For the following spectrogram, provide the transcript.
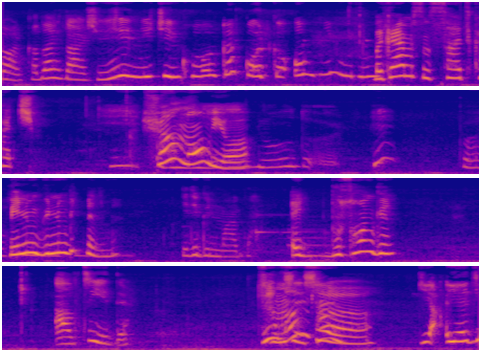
Arkadaşlar sizin için korka korka oynuyorum. Bakar mısınız saat kaç? Şu an ne oluyor? Ne oldu? Benim günüm bitmedi mi? 7 gün vardı. E bu son gün. 6 7. Tamam sen da. ya 7.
